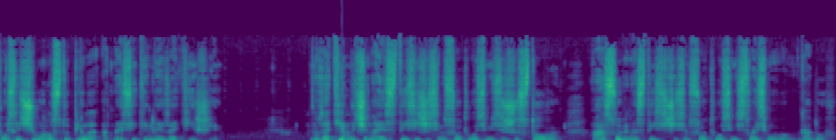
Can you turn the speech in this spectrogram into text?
после чего наступило относительное затишье. Но затем, начиная с 1786, а особенно с 1788 годов,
